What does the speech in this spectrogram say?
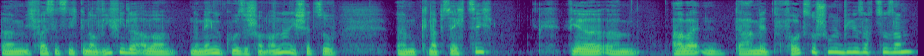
ähm, ich weiß jetzt nicht genau wie viele, aber eine Menge Kurse schon online. Ich schätze so ähm, knapp 60. Wir ähm, arbeiten da mit Volkshochschulen, wie gesagt, zusammen,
